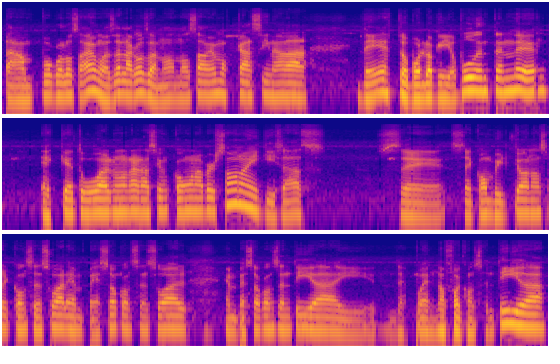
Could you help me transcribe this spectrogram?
Tampoco lo sabemos. Esa es la cosa. No, no sabemos casi nada de esto. Por lo que yo pude entender es que tuvo alguna relación con una persona y quizás se, se convirtió a no ser consensual. Empezó consensual, empezó consentida y después no fue consentida.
